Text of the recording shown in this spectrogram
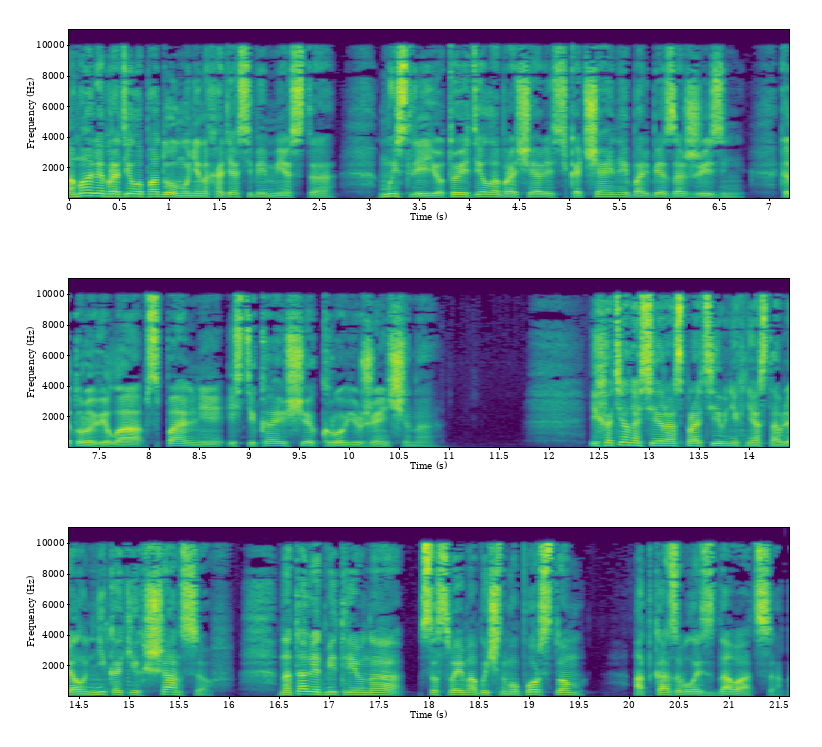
Амалия бродила по дому, не находя себе места. Мысли ее то и дело обращались к отчаянной борьбе за жизнь, которую вела в спальне истекающая кровью женщина. И хотя на сей раз противник не оставлял никаких шансов, Наталья Дмитриевна со своим обычным упорством отказывалась сдаваться.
